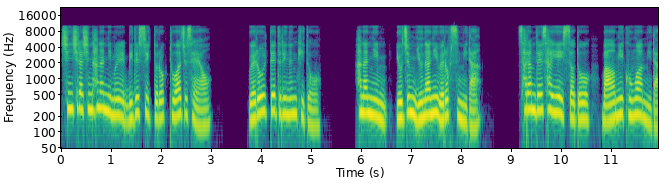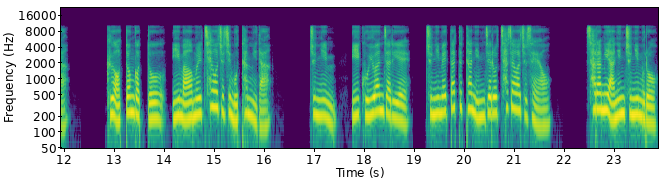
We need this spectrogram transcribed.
신실하신 하나님을 믿을 수 있도록 도와주세요. 외로울 때 드리는 기도. 하나님, 요즘 유난히 외롭습니다. 사람들 사이에 있어도 마음이 공허합니다. 그 어떤 것도 이 마음을 채워주지 못합니다. 주님, 이 고요한 자리에 주님의 따뜻한 임재로 찾아와 주세요. 사람이 아닌 주님으로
